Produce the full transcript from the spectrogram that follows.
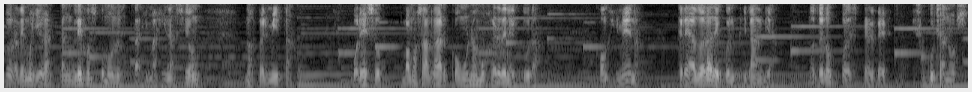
lograremos llegar tan lejos como nuestra imaginación nos permita. Por eso vamos a hablar con una mujer de lectura, con Jimena, creadora de Cuentilandia. No te lo puedes perder. Escúchanos.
